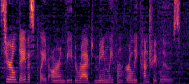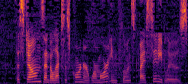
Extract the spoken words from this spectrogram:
Cyril Davies played R&B derived mainly from early country blues. The Stones and Alexis Korner were more influenced by city blues.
